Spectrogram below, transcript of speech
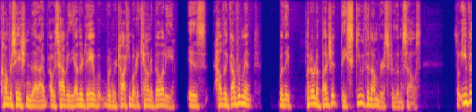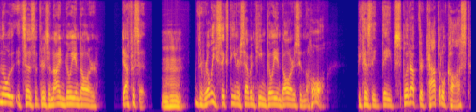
conversation that I, I was having the other day when we are talking about accountability is how the government when they put out a budget they skew the numbers for themselves. So even though it says that there's a nine billion dollar deficit, hmm they're really 16 or 17 billion dollars in the hole because they they split up their capital cost,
